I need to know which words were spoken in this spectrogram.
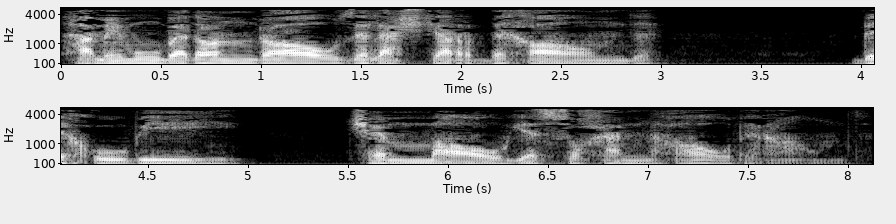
همه موبدان راز لشکر بخواند. به خوبی چه مای سخنها براند.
